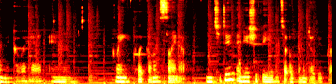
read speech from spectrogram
And then go ahead and click on sign up. Once you do, then you should be able to open Adobe Pro.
